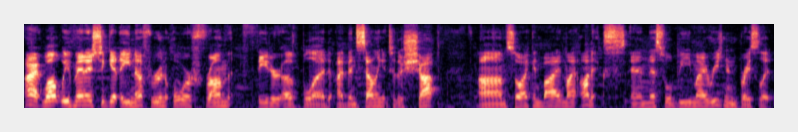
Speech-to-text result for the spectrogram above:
Alright, well, we've managed to get enough rune ore from Theater of Blood. I've been selling it to the shop um, so I can buy my Onyx. And this will be my regen bracelet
